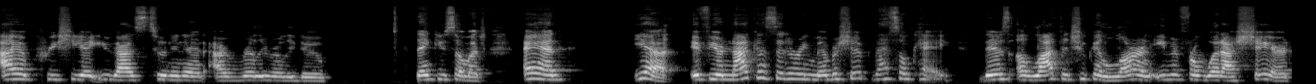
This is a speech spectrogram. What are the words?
I appreciate you guys tuning in. I really, really do. Thank you so much. And yeah, if you're not considering membership, that's okay there's a lot that you can learn even from what I shared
